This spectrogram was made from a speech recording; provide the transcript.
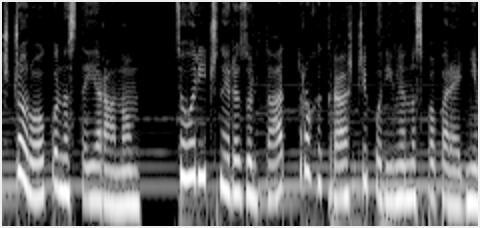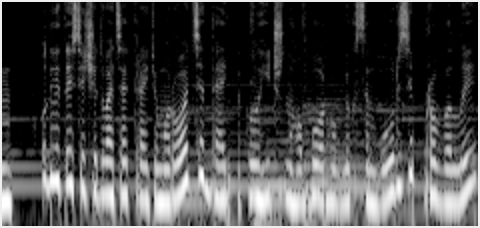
щороку настає рано. Цьогорічний результат трохи кращий порівняно з попереднім. У 2023 році День екологічного боргу в Люксембурзі провели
